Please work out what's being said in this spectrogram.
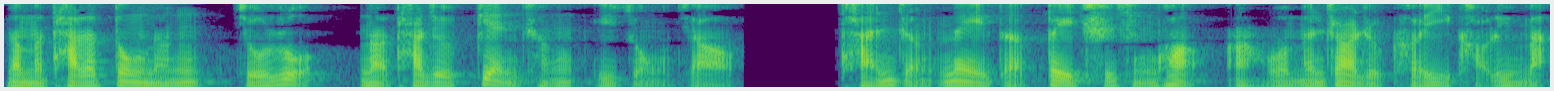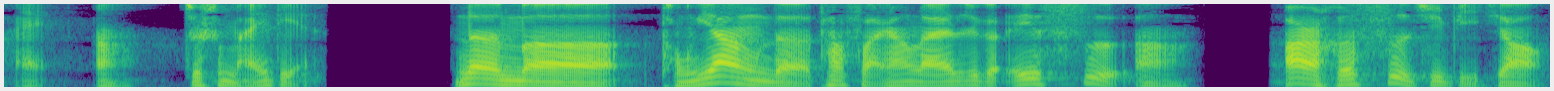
那么它的动能就弱，那它就变成一种叫盘整内的背驰情况啊。我们这儿就可以考虑买啊，就是买点。那么同样的，它反上来的这个 A 四啊，二和四去比较，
